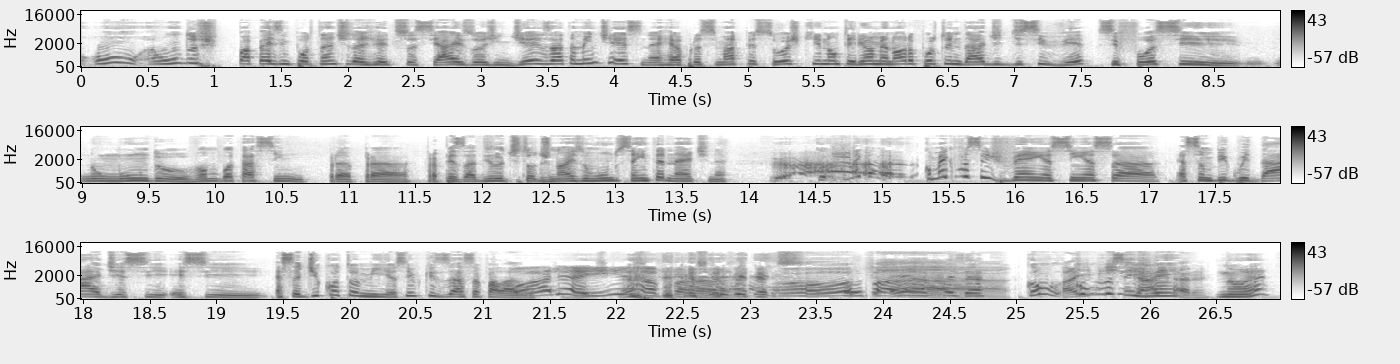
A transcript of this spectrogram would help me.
um, um dos papéis importantes das redes sociais hoje em dia é exatamente esse, né? Reaproximar pessoas que não teriam a menor oportunidade de se ver se fosse num mundo, vamos botar assim, pra, pra, pra pesadelo de todos nós, um mundo sem internet, né? Co- Como é, que, como é que vocês veem, assim, essa, essa ambiguidade, esse, esse, essa dicotomia? Eu sempre quis usar essa palavra. Olha aí, rapaz. Opa! É, pois é. Como, Para como vocês xingar, veem, cara. não é?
